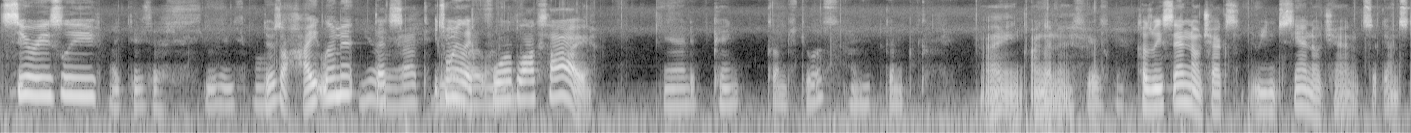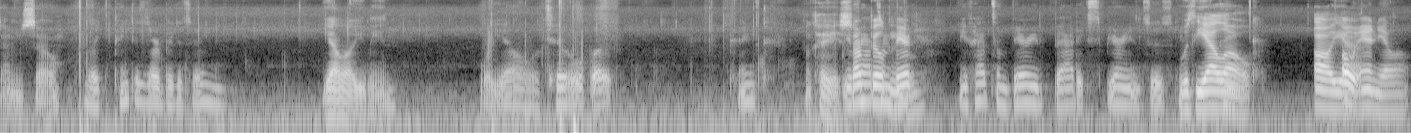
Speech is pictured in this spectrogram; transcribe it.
Seriously, Like there's a there's a height limit. Yeah, That's it's only like four limit. blocks high. And if pink comes to us, I'm gonna be crying. I I'm gonna Seriously. because we stand no checks. We stand no chance against them, So Like pink is our biggest enemy. yellow, you mean? Well, yellow too, but pink. Okay, We've start had building. We've had some very bad experiences. with yellow. Pink. Oh yeah, Oh, and yellow.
